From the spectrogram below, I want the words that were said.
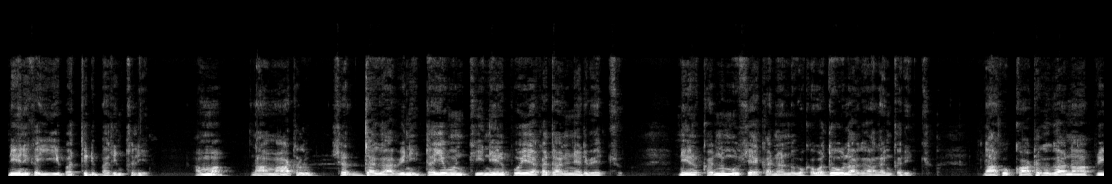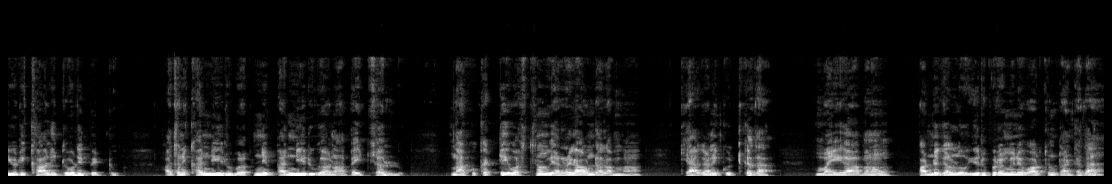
నేనిక ఈ బత్తిడి భరించలేను. అమ్మ నా మాటలు శ్రద్ధగా విని దయ ఉంచి నేను పోయాక దాన్ని నెరవేర్చు. నేను కన్ను మూసాక నన్ను ఒక వధువులాగా అలంకరించు. నాకు కాటుకగా నా ప్రియుడి కాలి పెట్టు. అతని కన్నీరు పన్నీరుగా నాపై చల్లు. నాకు కట్టే వస్త్రం ఎర్రగా ఉండాలమ్మా. త్యాగానికి గుర్తు కదా. మైగా మనం పండుగల్లో ఎరుపు రంగునే వాడుతుంటాం కదా.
